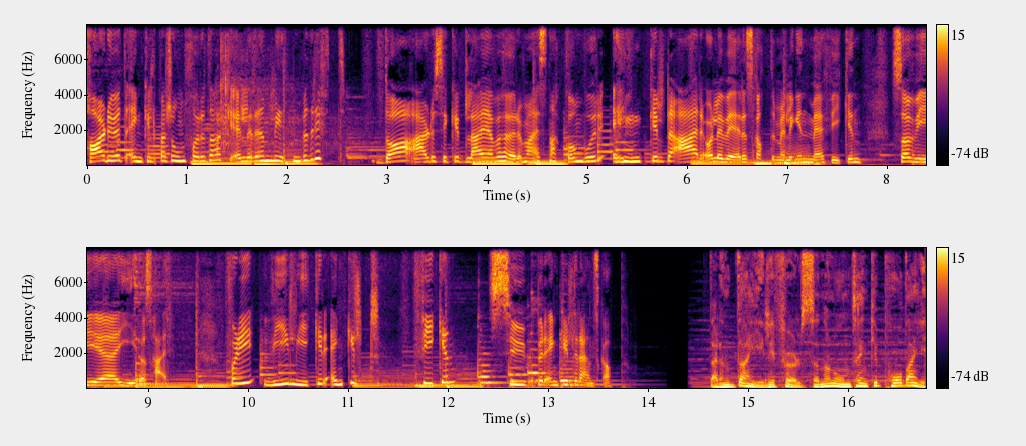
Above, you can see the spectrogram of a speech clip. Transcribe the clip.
Har du et enkeltpersonforetak eller en liten bedrift? Da er du sikkert lei av å høre meg snakke om hvor enkelt det er å levere skattemeldingen med fiken, så vi eh, gir oss her. Fordi vi liker enkelt. Fiken superenkelt regnskap. Det er en deilig følelse når noen tenker på deg.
